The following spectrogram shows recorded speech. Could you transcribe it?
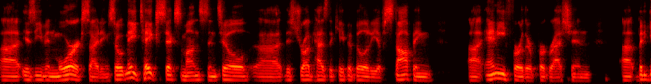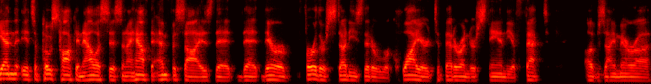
uh, is even more exciting. So it may take six months until uh, this drug has the capability of stopping uh, any further progression. Uh, but again, it's a post hoc analysis, and I have to emphasize that that there are further studies that are required to better understand the effect of Zimura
